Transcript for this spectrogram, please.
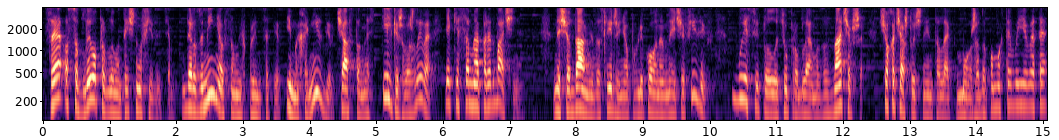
Це особливо проблематично у фізиці, де розуміння основних принципів і механізмів часто настільки ж важливе, як і саме передбачення. Нещодавнє дослідження, опубліковане в Nature Physics, висвітлило цю проблему, зазначивши, що, хоча штучний інтелект може допомогти виявити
